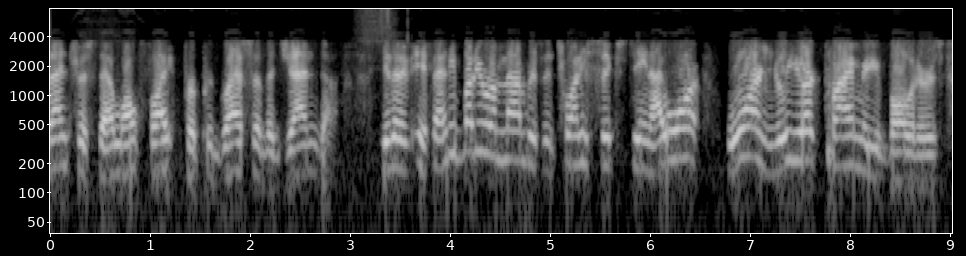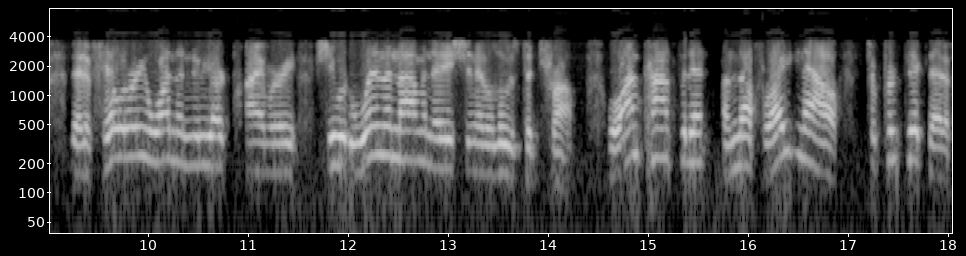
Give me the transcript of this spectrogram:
centrist that won't fight for progressive agenda. You know, if anybody remembers in 2016, I war- warned New York primary voters that if Hillary won the New York primary, she would win the nomination and lose to Trump. Well, I'm confident enough right now to predict that if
